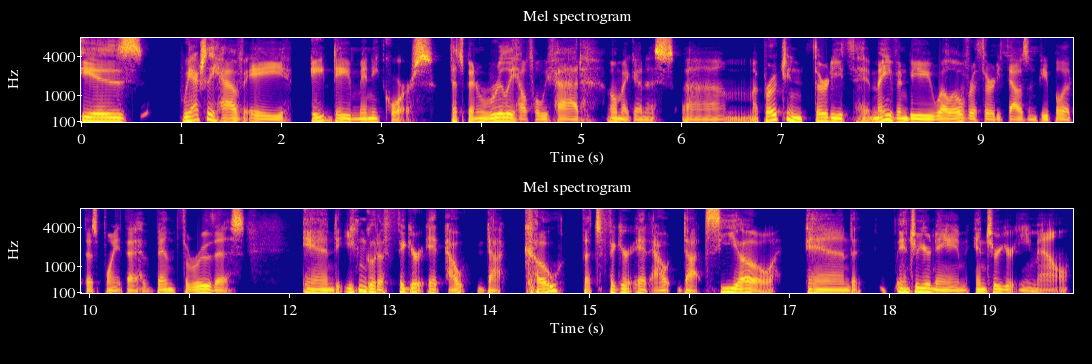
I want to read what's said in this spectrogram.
is we actually have a eight day mini course that's been really helpful. We've had, oh my goodness, um, approaching 30, it may even be well over 30,000 people at this point that have been through this. And you can go to figureitout.co, that's figureitout.co, and enter your name, enter your email.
